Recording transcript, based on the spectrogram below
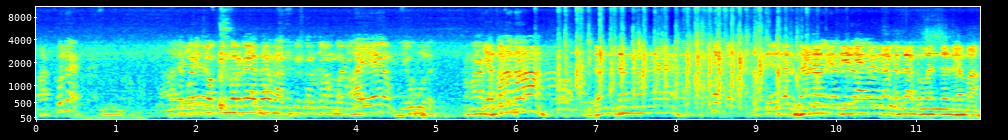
પાક્કું ને? ચોકડી પર ગયા હતા રાજુ કે ઘર ગમ્યું. હા, એમ. એવું બોલે ને? લાખ લાખ વંદન એમાં.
